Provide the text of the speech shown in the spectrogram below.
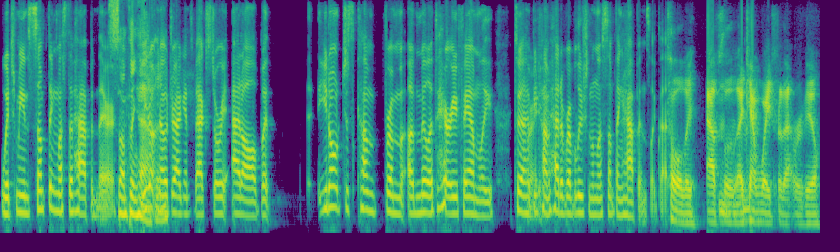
which means something must have happened there. Something we happened. don't know Dragon's backstory at all, but you don't just come from a military family to Right. become head of revolution unless something happens like that. Totally, absolutely. Mhm. I can't wait for that reveal.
